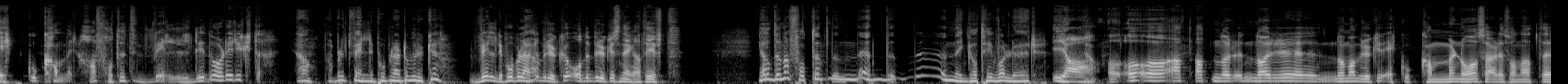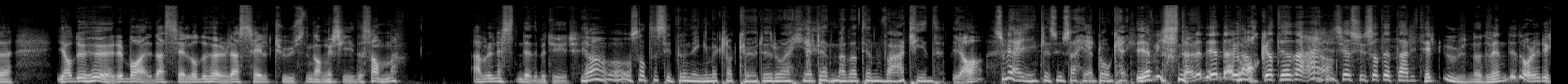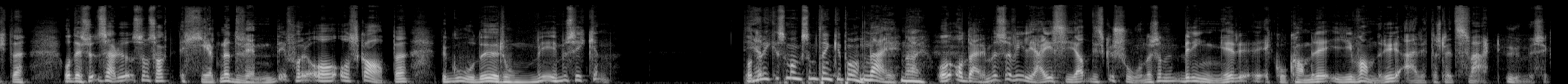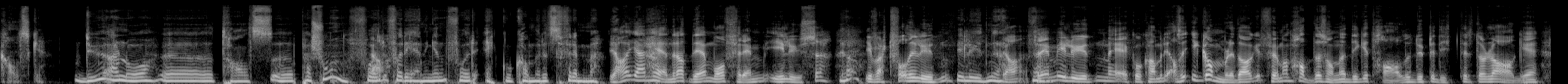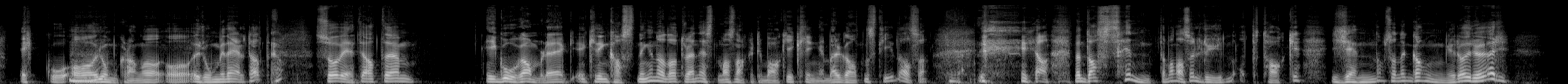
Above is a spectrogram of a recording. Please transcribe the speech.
ekkokammer har fått et veldig dårlig rykte. Ja, det har blitt veldig populært å bruke. Veldig populært å bruke, og det brukes negativt. Ja, den har fått en, en, en negativ valør. Ja, og, og, at, at når, når, når man bruker ekkokammer nå, så er det sånn at eh, ja, du hører bare deg selv, og du hører deg selv tusen ganger si det samme. Er vel nesten det det betyr. Ja, og så at det sitter en gjeng med klakører og er helt enig med deg til enhver tid. Ja, Som jeg egentlig syns er helt ok. Ja visst er det det. Det er jo Ja. akkurat det det er. Så jeg syns at dette er et helt unødvendig dårlig rykte. Og dessuten så er det jo som sagt helt nødvendig for å, å skape det gode rommet i musikken. Det er det ikke så mange som tenker på. Nei. Nei. Og, og dermed så vil jeg si at diskusjoner som bringer ekkokammeret i vanry, er rett og slett svært umusikalske. Du er nå eh, talsperson for Ja. Foreningen for Ekkokammerets fremme. Ja, jeg mener at det må frem i lyset. Ja. I hvert fall i lyden. I lyden, ja. ja frem i lyden med ekkokammeret. Altså, I gamle dager, før man hadde sånne digitale duppeditter til å lage ekko og romklang og, og rom i det hele tatt, så vet jeg at eh, i gode gamle kringkastningen, og da tror jeg nesten man snakker tilbake i Klingeberg-gatens tid, altså. ja, men da sendte man altså lyden, opptaket, gjennom sånne ganger og rør.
